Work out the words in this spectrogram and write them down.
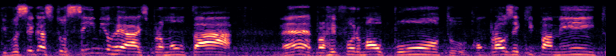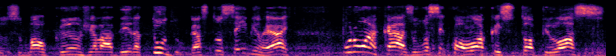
e você gastou 100 mil reais para montar, né, para reformar o ponto, comprar os equipamentos, o balcão, geladeira, tudo, gastou 100 mil reais. Por um acaso, você coloca stop loss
